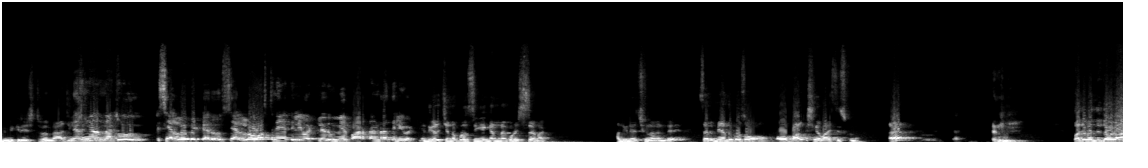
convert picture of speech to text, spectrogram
మిమిక్రీ ఇష్టమే మ్యాజిక్ నిజంగా నాకు సెల్లో పెట్టారు. సెల్లో వస్తున్నాయో తెలియట్లేదు మీరు పాడుతుండ్రా తెలియట్లేదు. ఎందుకంటే చిన్నప్పుడు సింగింగ్ అన్నా కూడా ఇష్టమే నాకు. అందుకే నేర్చుకున్నానండి. సరే మీ అందుకోసం ఓ బాలకృష్ణ వాయిస్ తీసుకున్నాను? సార్. పది మందితో రా.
